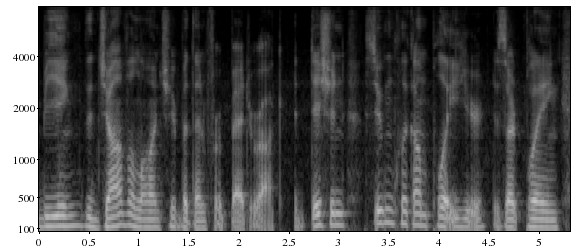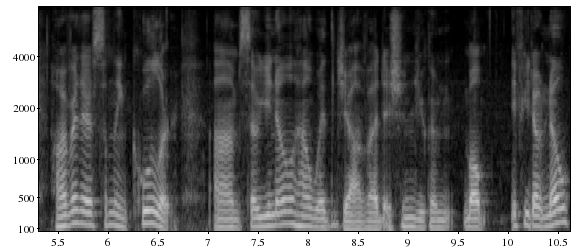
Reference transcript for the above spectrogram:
being the Java launcher but then for Bedrock Edition. So you can click on play here to start playing. However there's something cooler. Um, so you know how with Java Edition you can well if you don't know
